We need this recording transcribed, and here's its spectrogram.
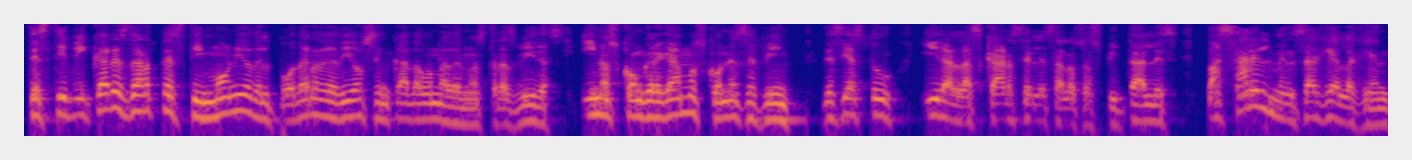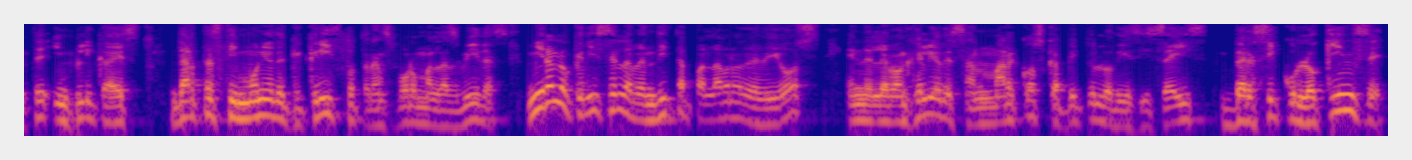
testificar es dar testimonio del poder de Dios en cada una de nuestras vidas. Y nos congregamos con ese fin. Decías tú, ir a las cárceles, a los hospitales, pasar el mensaje a la gente implica esto, dar testimonio de que Cristo transforma las vidas. Mira lo que dice la bendita palabra de Dios en el Evangelio de San Marcos capítulo 16, versículo 15.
